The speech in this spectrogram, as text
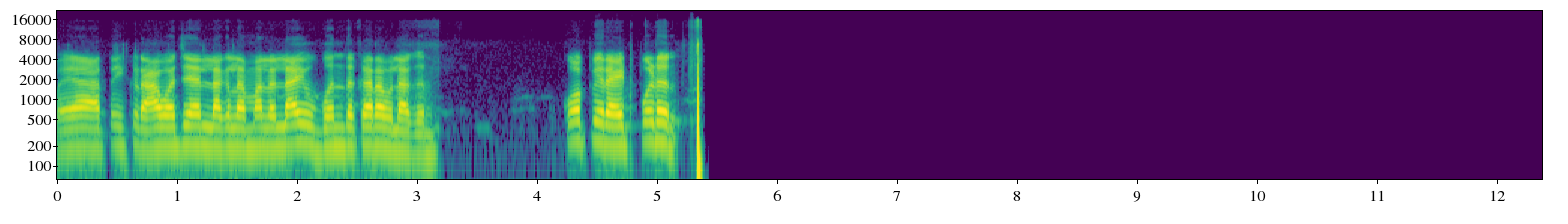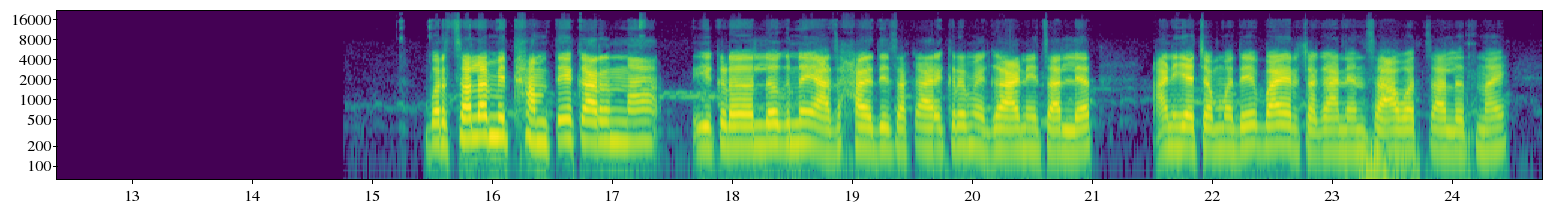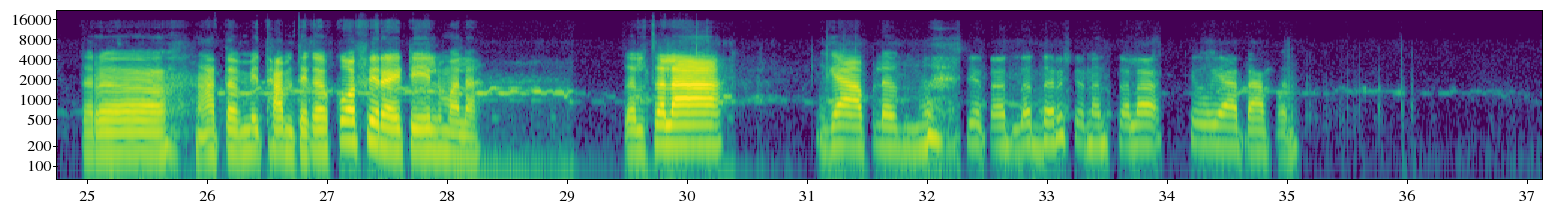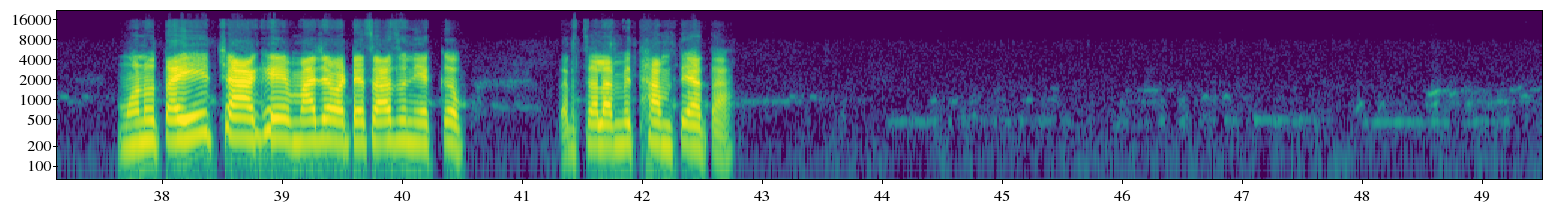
बया आता इकडं आवाज यायला लागला मला लाईव्ह बंद करावं लागन. कॉपीराईट पडन. बर चला मी थांबते कारण ना इकडं लग्न आहे आज हळदीचा कार्यक्रम आहे गाणे चालल्यात आणि याच्यामध्ये बाहेरच्या गाण्यांचा आवाज चालत नाही. तर आता मी थांबते का? कॉफी राईट येईल मला. चल चला. घ्या आपलं शेतातलं दर्शन चला ठेवूया आता आपण. म्हणू ताई चहा घे. माझ्या वाट्याचा अजून एक कप. तर चला मी थांबते आता.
